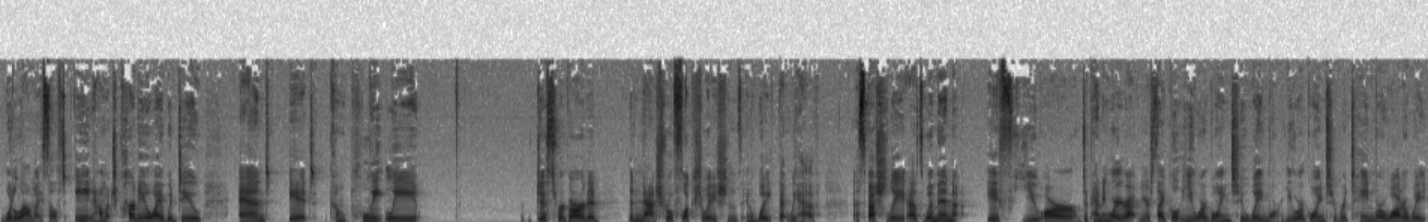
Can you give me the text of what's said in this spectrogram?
would allow myself to eat, how much cardio I would do. And it completely disregarded the natural fluctuations in weight that we have, especially as women. If you are, depending where you're at in your cycle, you are going to weigh more. You are going to retain more water weight.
